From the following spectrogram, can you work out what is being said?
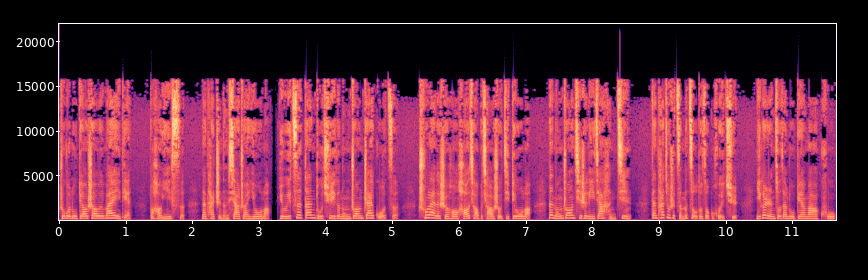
如果路标稍微歪一点，不好意思，那他只能瞎转悠了。有一次单独去一个农庄摘果子，出来的时候好巧不巧手机丢了。那农庄其实离家很近，但他就是怎么走都走不回去，一个人坐在路边哇哭。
